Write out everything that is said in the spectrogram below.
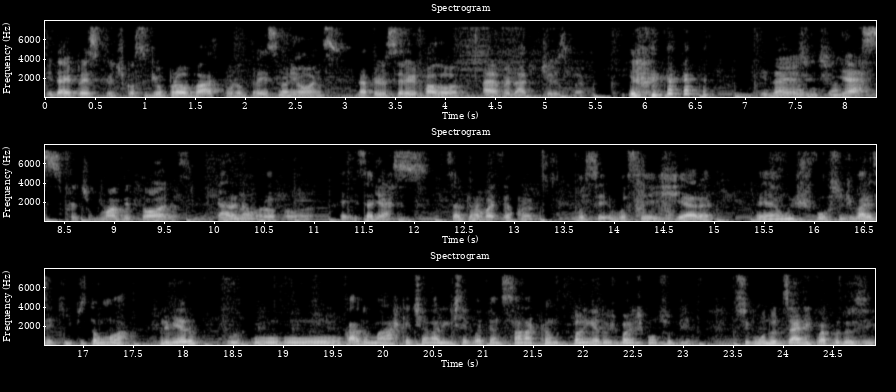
E daí pra esse cliente conseguiu provar, foram três reuniões. Na terceira ele falou, ah, é verdade, tira esse banner. E daí a gente, yes! Foi tipo uma vitória, assim. Cara, não. Demorou, falou, é, sabe, yes! Sabe o que é mais vai ter você, você gera é, um esforço de várias equipes. Então vamos lá. Primeiro, o, o, o, cara do marketing analista que vai pensar na campanha dos banners que vão subir. Segundo, o designer que vai produzir.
